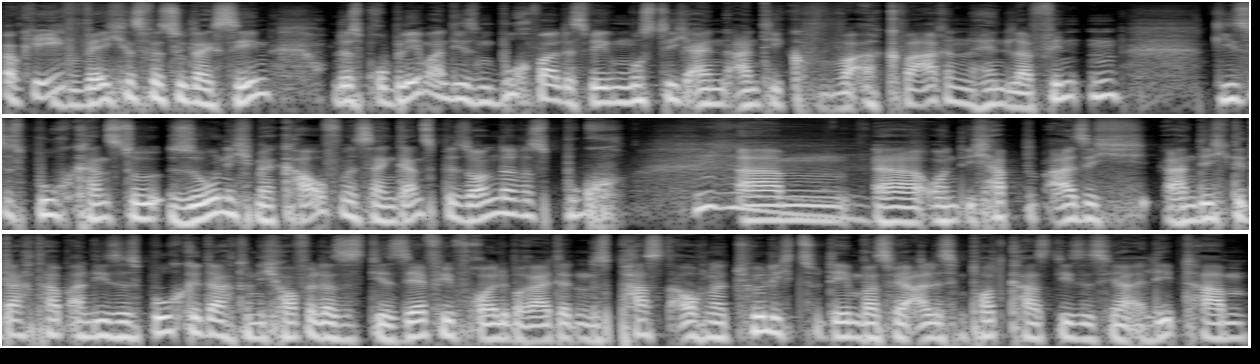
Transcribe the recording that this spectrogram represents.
Okay. Welches wirst du gleich sehen. Und das Problem an diesem Buch war, deswegen musste ich einen Antiquarenhändler finden. Dieses Buch kannst du so nicht mehr kaufen. Es ist ein ganz besonderes Buch. Ähm, äh, und ich habe, als ich an dich gedacht habe, an dieses Buch gedacht und ich hoffe, dass es dir sehr viel Freude bereitet. Und es passt auch natürlich zu dem, was wir alles im Podcast dieses Jahr erlebt haben.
